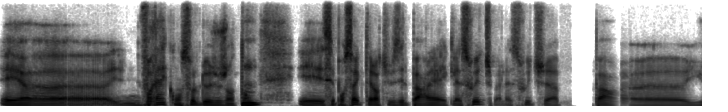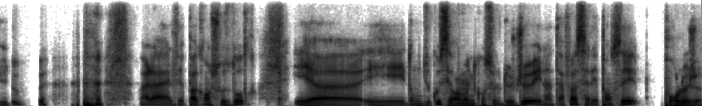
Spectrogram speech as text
Et euh, une vraie console de jeu, j'entends. Mhm. Et c'est pour ça que tout à l'heure tu faisais le parallèle avec la Switch. Bah, la Switch, à part euh, YouTube, voilà, elle fait pas grand chose d'autre. Et, euh, et donc du coup, c'est vraiment une console de jeu et l'interface, elle est pensée pour le jeu.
